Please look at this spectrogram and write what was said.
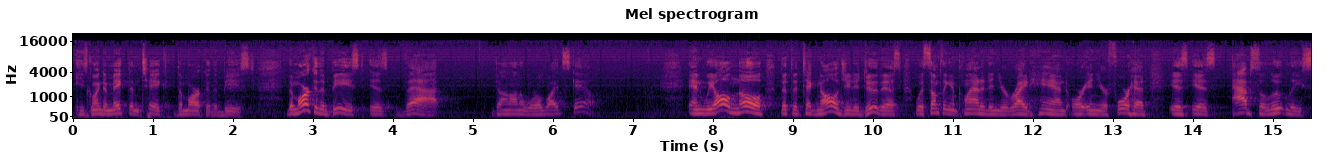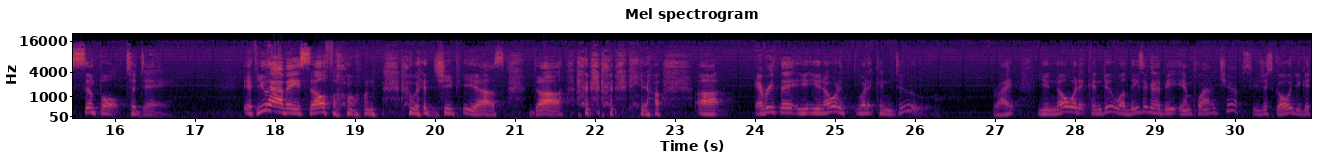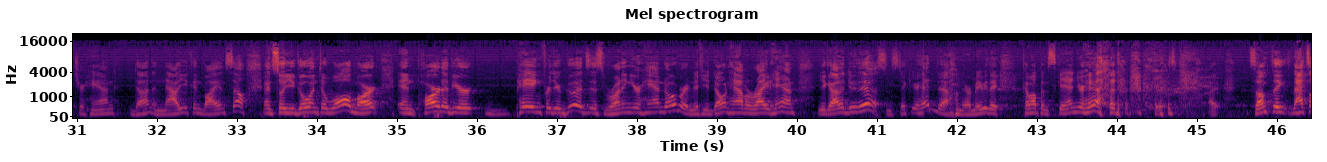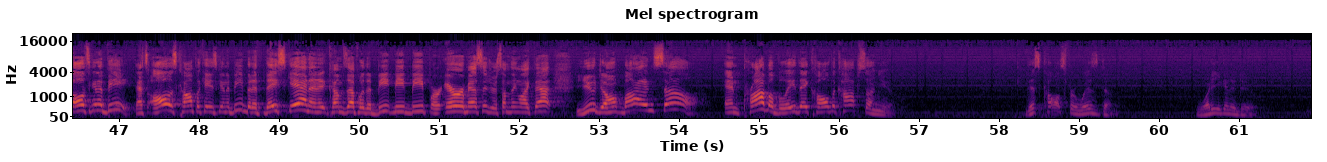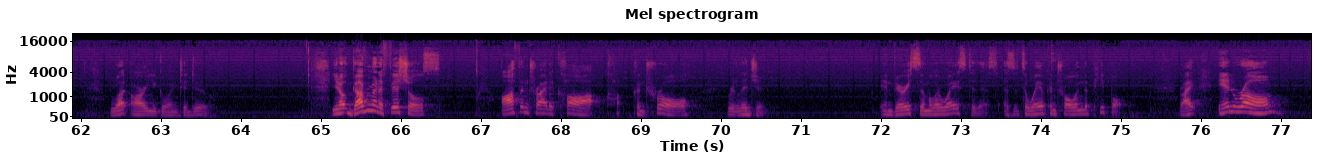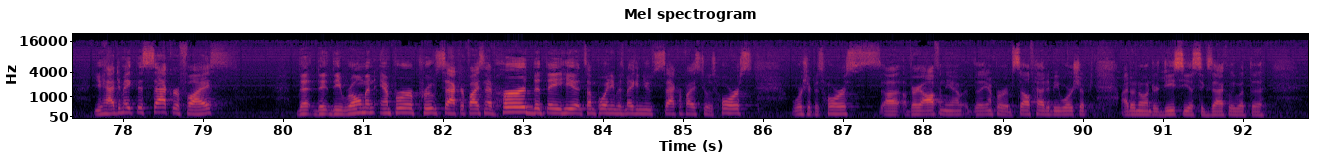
He's going to make them take the mark of the beast. The mark of the beast is that done on a worldwide scale. And we all know that the technology to do this with something implanted in your right hand or in your forehead is, is absolutely simple today. If you have a cell phone with GPS, duh, you know, uh, everything, you, you know what it, what it can do right? You know what it can do. Well, these are going to be implanted chips. You just go and you get your hand done, and now you can buy and sell. And so you go into Walmart, and part of your paying for your goods is running your hand over. And if you don't have a right hand, you got to do this and stick your head down there. Maybe they come up and scan your head. Something, that's all it's going to be. That's all as complicated as it's going to be. But if they scan and it comes up with a beep, beep, beep or error message or something like that, you don't buy and sell. And probably they call the cops on you. This calls for wisdom. What are you going to do? What are you going to do? You know, government officials often try to call, control religion in very similar ways to this, as it's a way of controlling the people, right? In Rome, you had to make this sacrifice. The, the, the Roman emperor approved sacrifice, and I've heard that they, he, at some point he was making you sacrifice to his horse, worship his horse, uh, very often the, the emperor himself had to be worshipped. I don't know under Decius exactly what the,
